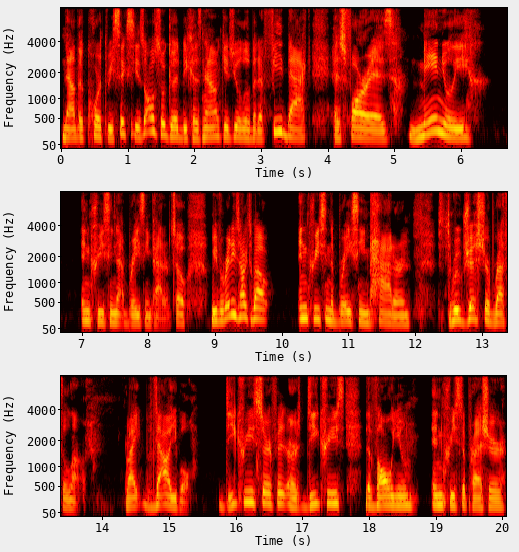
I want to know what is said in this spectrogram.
Now, the Core 360 is also good because now it gives you a little bit of feedback as far as manually increasing that bracing pattern. So we've already talked about increasing the bracing pattern through just your breath alone, right? Valuable. Decrease surface or decrease the volume, increase the pressure,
